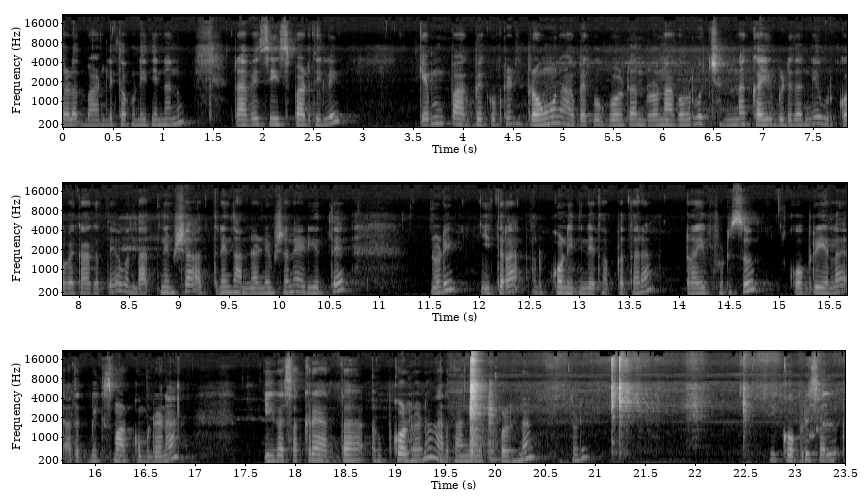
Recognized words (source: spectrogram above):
ತಳದ ಬಾಣಲಿ ತೊಗೊಂಡಿದ್ದೀನಿ ನಾನು. ರವೆ ಸೀಸ್ಬಾರ್ದು ಇಲ್ಲಿ ಕೆಂಪಾಗಬೇಕು ಫ್ರೆಂಡ್ಸ್ ಬ್ರೌನ್ ಆಗಬೇಕು ಗೋಲ್ಡನ್ ಬ್ರೌನ್ ಆಗೋವರೆಗೂ ಚೆನ್ನಾಗಿ ಕೈ ಬಿಡ್ದಂಗೆ ಹುರ್ಕೋಬೇಕಾಗುತ್ತೆ. ಒಂದು ಹತ್ತು ನಿಮಿಷ, ಹತ್ತರಿಂದ ಹನ್ನೆರಡು ನಿಮಿಷನೇ ಹಿಡಿಯುತ್ತೆ. ನೋಡಿ, ಈ ಥರ ರುಬ್ಕೊಂಡಿದ್ದೀನಿ ದಪ್ಪ ಥರ ಡ್ರೈ ಫ್ರೂಟ್ಸು ಕೊಬ್ಬರಿ ಎಲ್ಲ ಅದಕ್ಕೆ ಮಿಕ್ಸ್ ಮಾಡ್ಕೊಂಬಿಡೋಣ. ಈಗ ಸಕ್ಕರೆ ಅರ್ಧ ರುಬ್ಕೊಳ್ಳೋಣ, ಅರ್ಧ ಹಂಗೆ ರುಬ್ಕೊಳ್ಳೋಣ. ನೋಡಿ. ಈ ಕೊಬ್ಬರಿ ಸ್ವಲ್ಪ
